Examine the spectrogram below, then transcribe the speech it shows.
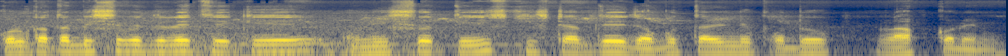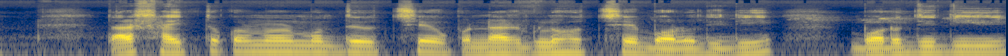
কলকাতা বিশ্ববিদ্যালয় থেকে উনিশশো তেইশ খ্রিস্টাব্দে জগত্তারিণী পদক লাভ করেন। তার সাহিত্যকর্মের মধ্যে হচ্ছে উপন্যাসগুলো হচ্ছে বড় দিদি বড় দিদি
